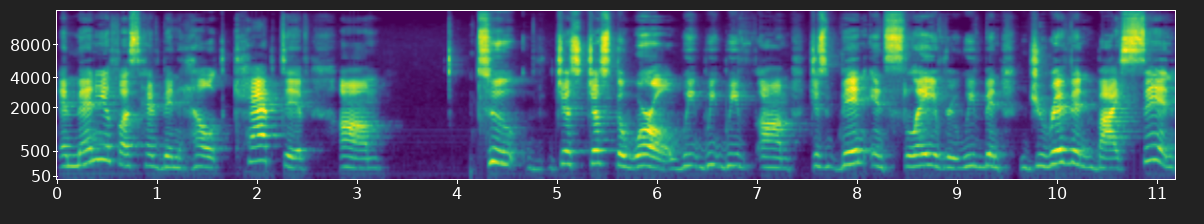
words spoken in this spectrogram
And many of us have been held captive. Um, to just just the world we, we we've um just been in slavery we've been driven by sin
